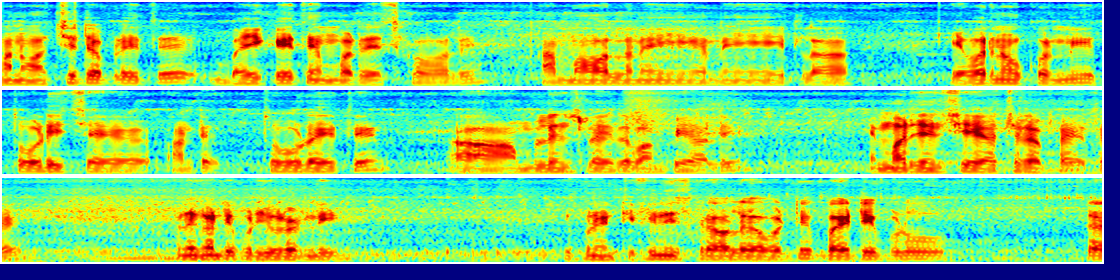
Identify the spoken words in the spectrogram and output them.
మనం వచ్చేటప్పుడు అయితే బైక్ అయితే ఎంబడి తెచ్చుకోవాలి. అమ్మ వాళ్ళని కానీ ఇట్లా ఎవరినో ఒకరిని తోడిచ్చే అంటే తోడైతే అంబులెన్స్లో అయితే పంపించాలి ఎమర్జెన్సీ వచ్చేటప్పుడు అయితే. ఎందుకంటే ఇప్పుడు చూడండి ఇప్పుడు నేను టిఫిన్ తీసుకురావాలి కాబట్టి బయట ఇప్పుడు ఇక్కడ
